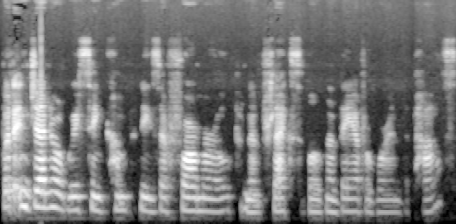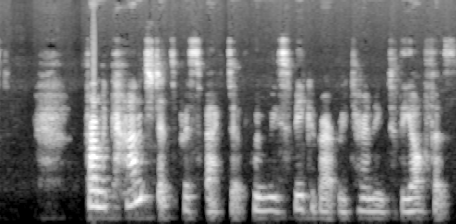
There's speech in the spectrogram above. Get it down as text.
But in general, we're seeing companies are far more open and flexible than they ever were in the past. From a candidate's perspective, when we speak about returning to the office,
